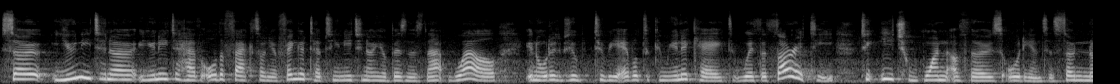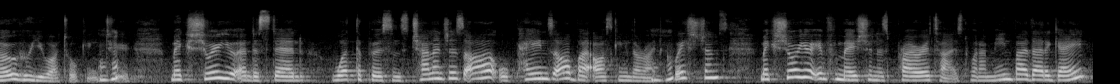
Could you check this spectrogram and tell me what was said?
So you need to know, you need to have all the facts on your fingertips. You need to know your business that well in order to, to be able to communicate with authority to each one of those audiences. So know who you are talking mm-hmm. to. Make sure you understand what the person's challenges are or pains are by asking the right mm-hmm. questions. Make sure your information is prioritized. What I mean by that again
